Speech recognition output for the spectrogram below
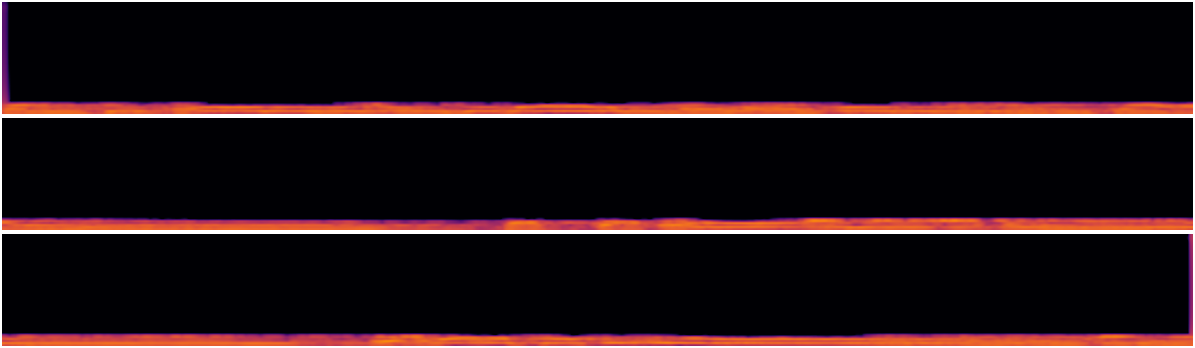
واستنفقوا منها الجبال بيوتا فاتقوا الله ولا تطيعوا أمر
